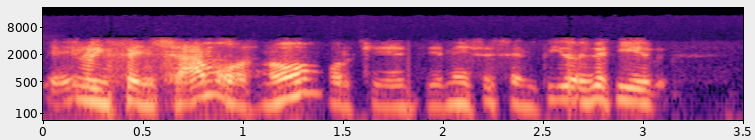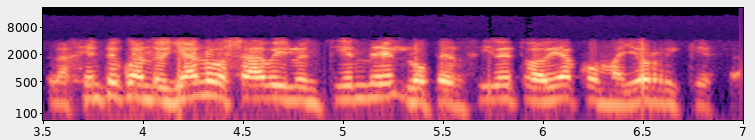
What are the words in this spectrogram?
Eh, lo incensamos, ¿no? Porque tiene ese sentido. Es decir, la gente cuando ya lo sabe y lo entiende, lo percibe todavía con mayor riqueza.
